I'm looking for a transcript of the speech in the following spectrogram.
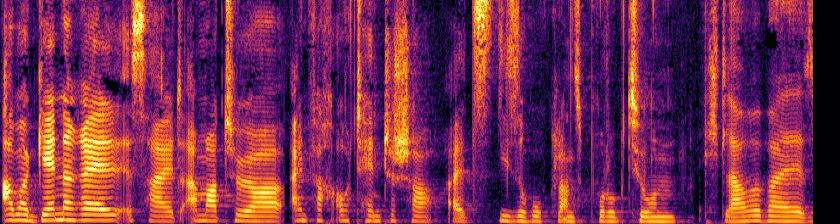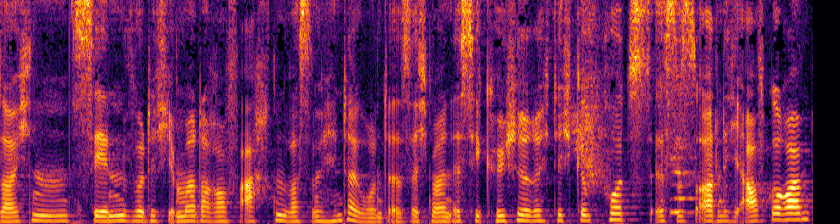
Aber generell ist halt Amateur einfach authentischer als diese Hochglanzproduktionen. Ich glaube, bei solchen Szenen würde ich immer darauf achten, was im Hintergrund ist. Ich meine, ist die Küche richtig geputzt? Ist es ordentlich aufgeräumt?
